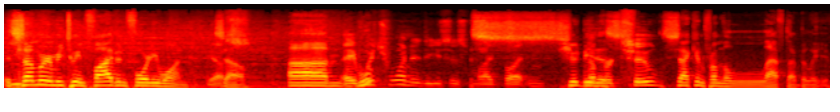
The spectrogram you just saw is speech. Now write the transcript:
It's somewhere in between 5 and 41. Yes. So, um, Hey, wh- which one of these is my button? should be number the two. second from the left, I believe.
